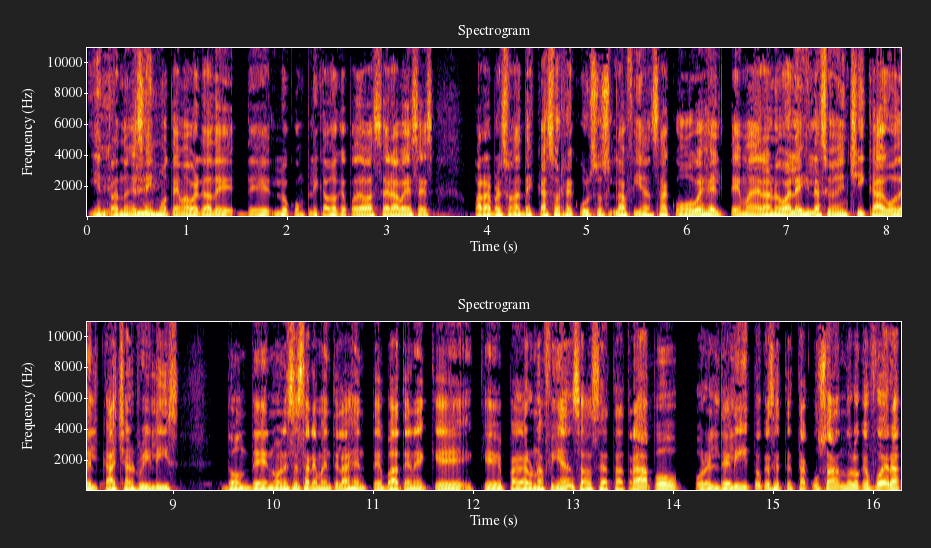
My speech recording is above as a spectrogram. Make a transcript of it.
y entrando en ese mismo tema, ¿verdad? De, de lo complicado que puede ser a veces para personas de escasos recursos la fianza. ¿Cómo ves el tema de la nueva legislación en Chicago del catch and release, donde no necesariamente la gente va a tener que, que pagar una fianza? O sea, te atrapo por el delito que se te está acusando, lo que fuera,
